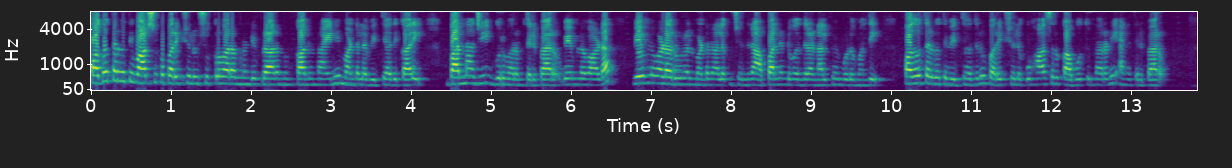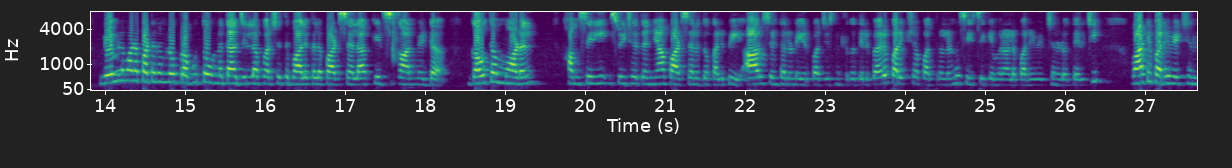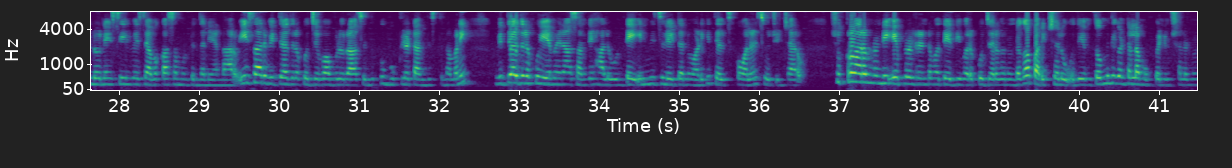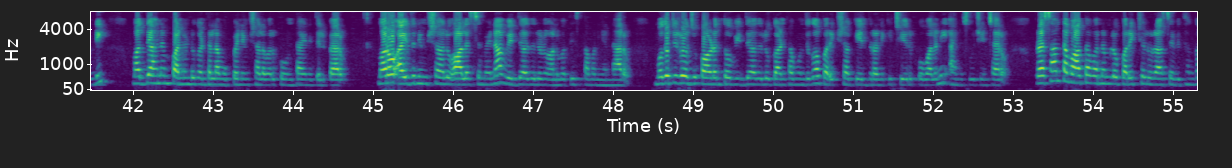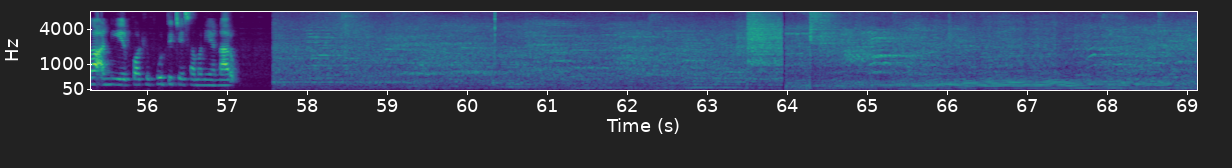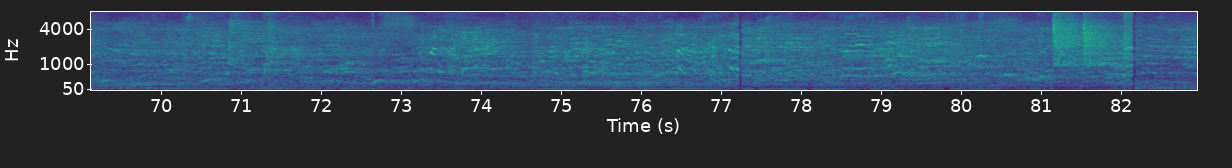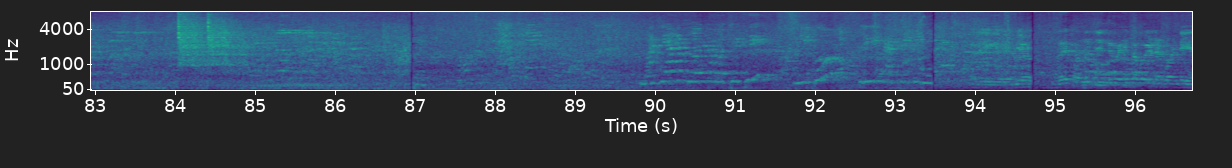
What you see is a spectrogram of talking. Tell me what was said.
పదో తరగతి వార్షిక పరీక్షలు శుక్రవారం నుండి ప్రారంభం కానున్నాయని మండల విద్యాధికారి బన్నాజీ గురువారం తెలిపారు. వేములవాడ వేములవాడ రూరల్ మండలాలకు చెందిన పన్నెండు వందల నలభై మూడు మంది పదో తరగతి విద్యార్థులు పరీక్షలకు హాజరు కాబోతున్నారని ఆయన తెలిపారు. వేములవాడ పట్టణంలో ప్రభుత్వ ఉన్నత జిల్లా పరిషత్ బాలికల పాఠశాల kids convent Gautam model Hamsini Sri Chaitanya పాఠశాలతో కలిపి ఆరు సెంటర్లను ఏర్పాటు చేసినట్లుగా తెలిపారు. పరీక్షా పత్రాలను సీసీ కెమెరాల పర్యవేక్షణలో తెరిచి వాటి పర్యవేక్షణలోనే సీల్ వేసే అవకాశం ఉంటుందని అన్నారు. ఈసారి విద్యార్థులకు జవాబులు రాసేందుకు బుక్లెట్ అందిస్తున్నామని విద్యార్థులకు ఏమైనా సందేహాలు ఉంటే ఇన్విజిలేటర్ను అడిగి తెలుసుకోవాలని సూచించారు. శుక్రవారం నుండి ఏప్రిల్ రెండవ తేదీ వరకు జరగనుండగా పరీక్షలు ఉదయం తొమ్మిది గంటల ముప్పై నిమిషాల నుండి మధ్యాహ్నం పన్నెండు గంటల ముప్పై నిమిషాల వరకు ఉంటాయని తెలిపారు. మరో ఐదు నిమిషాలు ఆలస్యమైన విద్యార్థులను అనుమతిస్తామని అన్నారు. మొదటి రోజు కావడంతో విద్యార్థులు గంట ముందుగా పరీక్షా కేంద్రానికి చేరుకోవాలని ఆయన సూచించారు. ప్రశాంత వాతావరణంలో పరీక్షలు రాసే విధంగా అన్ని ఏర్పాట్లు పూర్తి చేశామని అన్నారు.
